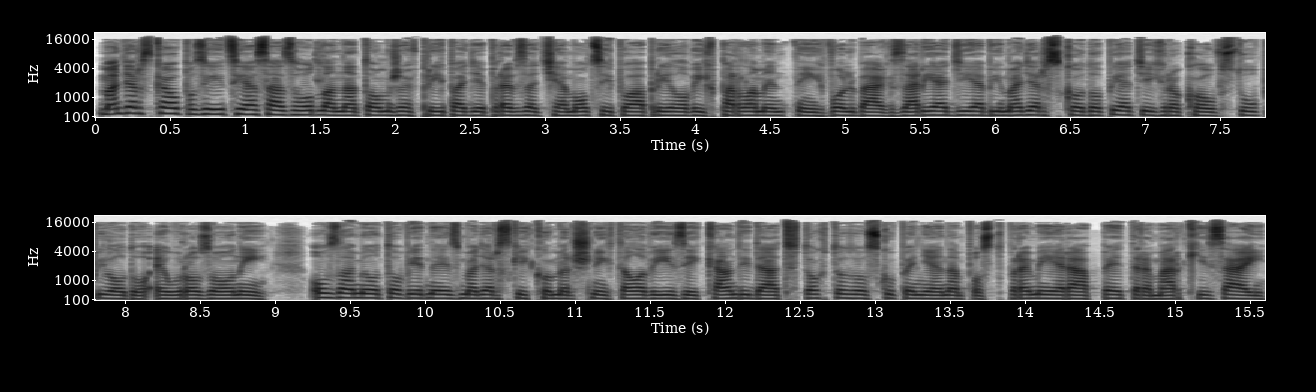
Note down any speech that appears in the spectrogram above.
Maďarská opozícia sa zhodla na tom, že v prípade prevzatia moci po aprílových parlamentných voľbách zariadi, aby Maďarsko do 5 rokov vstúpilo do eurozóny. Oznámil to v jednej z maďarských komerčných televízií kandidát tohto zo skupenia na post premiéra Peter Markizaj.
